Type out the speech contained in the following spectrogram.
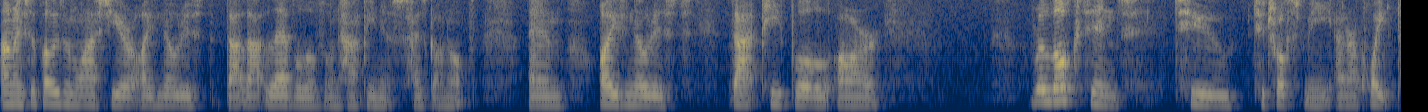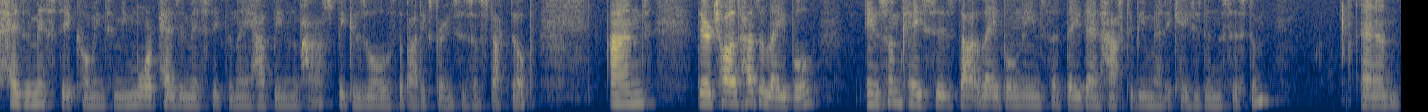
And I suppose in the last year, I've noticed that that level of unhappiness has gone up. Um, I've noticed that people are reluctant to to trust me and are quite pessimistic coming to me, more pessimistic than they have been in the past because all of the bad experiences have stacked up. And their child has a label. In some cases, that label means that they then have to be medicated in the system. Um,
